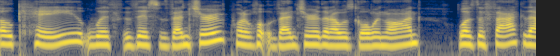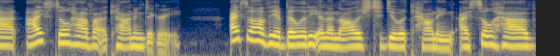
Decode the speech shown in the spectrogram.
okay with this venture, quote unquote venture that I was going on, was the fact that I still have an accounting degree. I still have the ability and the knowledge to do accounting. I still have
